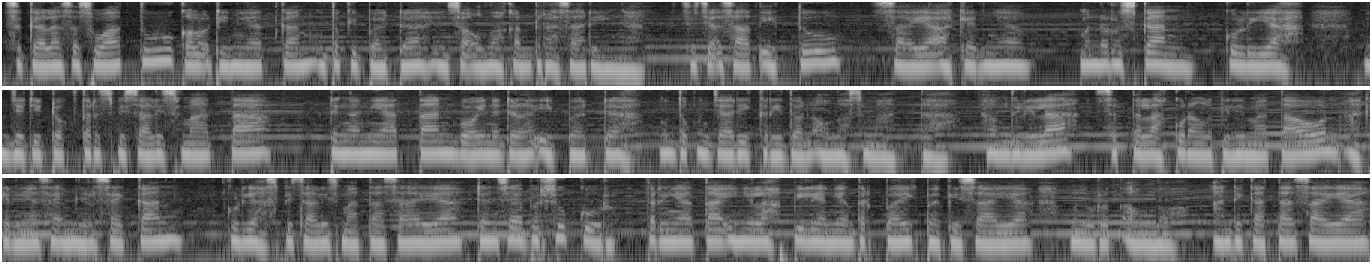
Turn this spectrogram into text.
segala sesuatu kalau diniatkan untuk ibadah insya Allah akan terasa ringan. Sejak saat itu saya akhirnya meneruskan kuliah menjadi dokter spesialis mata dengan niatan bahwa ini adalah ibadah untuk mencari keridhaan Allah semata. Alhamdulillah setelah kurang lebih lima tahun akhirnya saya menyelesaikan kuliah spesialis mata saya dan saya bersyukur ternyata inilah pilihan yang terbaik bagi saya menurut Allah. Andai kata saya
